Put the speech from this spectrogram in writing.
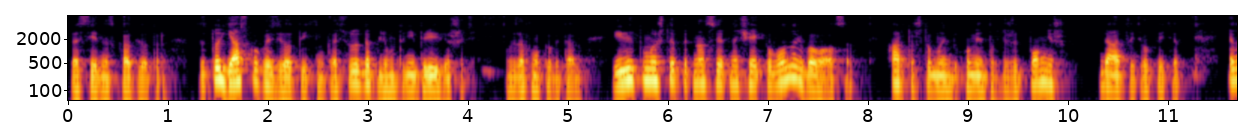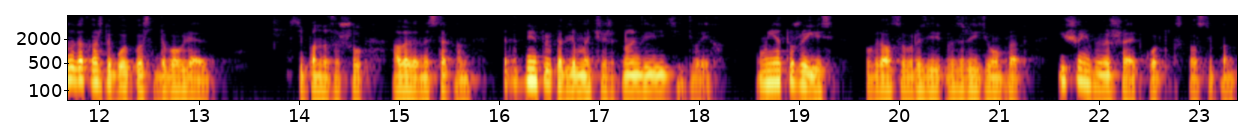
рассеянно сказал Петр. Зато я сколько сделал, Петенька, отсюда до Плимута не перевешать, вздохнул капитан. Или ты думаешь, что я 15 лет на чайка вон любовался? Карту, что в моих документах лежит, помнишь? Да, ответил Петя. Я туда каждый год кое-что добавляю. Степан осушил оловянный стакан. Это не только для мальчишек, но и для детей твоих. У меня тоже есть, попытался возразить, возразить ему брат. Еще не помешает, коротко сказал Степан.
